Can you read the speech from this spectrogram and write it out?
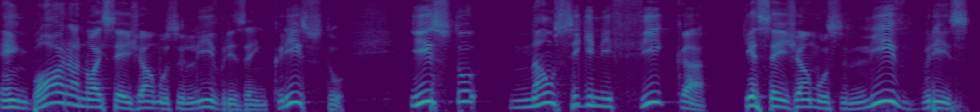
Embora nós sejamos livres em Cristo, isto não significa que sejamos livres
